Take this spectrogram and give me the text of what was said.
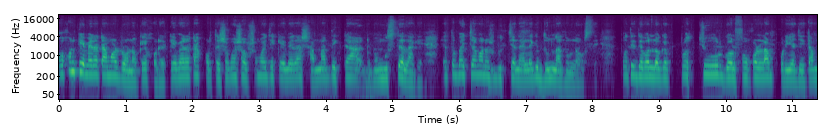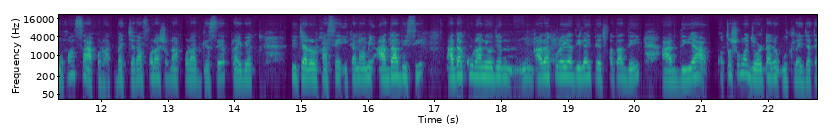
কখন ক্যামেরাটা আমার রনকে করে ক্যামেরাটা করতে সময় সব সময় যে ক্যামেরার সামনের দিকটা মুছতে লাগে, এত বাচ্চা মানুষ বুঝছে না লাগে দুলনা দুলনা উঠছে প্রতিদেবর লগে প্রচুর গল্প করলাম, করিয়া যেতাম ওখান চা করাত। বাচ্চারা পড়াশোনা করাত গেছে প্রাইভেট টিচারের কাছে। এখানেও আমি আদা দিছি। আদা কুড়ানিও যে আদা কুড়াইয়া দিলাই, তেজপাতা দিই আর দিয়া কত সময় জলটারে উতলাই যাতে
